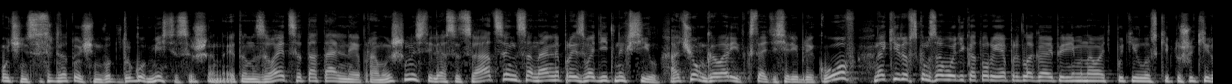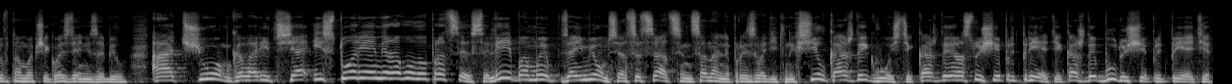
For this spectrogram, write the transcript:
очень сосредоточен вот в другом месте совершенно. Это называется тотальная промышленность или ассоциация национально-производительных сил. О чем говорит, кстати, Серебряков на Кировском заводе, который я предлагаю переименовать в пути Кирилловский, потому что Киров там вообще гвоздя не забил. О чем говорит вся история мирового процесса? Либо мы займемся ассоциацией национально-производительных сил, каждый гвоздик, каждое растущее предприятие, каждое будущее предприятие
